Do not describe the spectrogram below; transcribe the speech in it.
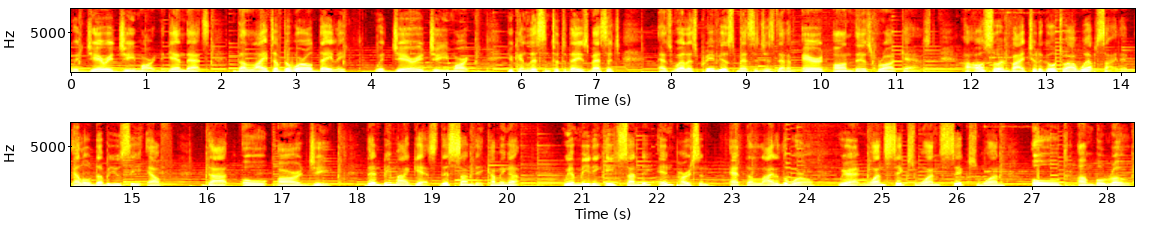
with Jerry G. Martin. Again, that's The Light of the World Daily with Jerry G. Martin. You can listen to today's message as well as previous messages that have aired on this broadcast. I also invite you to go to our website at lowcf.org. Then be my guest this Sunday coming up. We are meeting each Sunday in person at the Light of the World. We're at 16161 Old Humble Road.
